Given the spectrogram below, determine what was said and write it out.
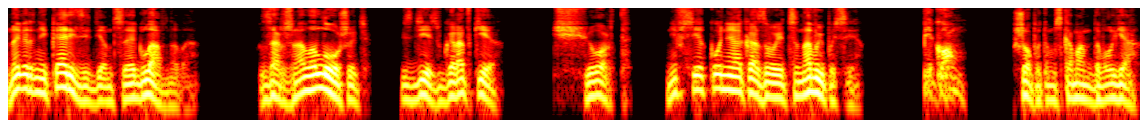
наверняка резиденция главного. Заржала лошадь здесь, в городке. Черт, не все кони, оказывается, на выпасе. «Бегом!» — шепотом скомандовал я.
